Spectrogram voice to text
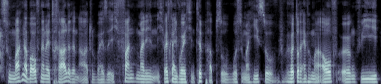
zu machen, aber auf einer neutraleren Art und Weise. Ich fand mal den, ich weiß gar nicht, wo ich den Tipp hab, so, wo es immer hieß, so, hört doch einfach mal auf, irgendwie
